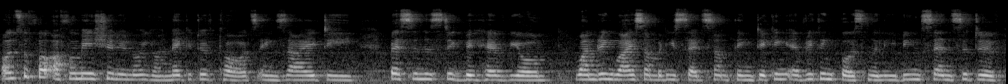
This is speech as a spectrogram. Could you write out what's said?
also for affirmation you know your negative thoughts anxiety pessimistic behavior wondering why somebody said something taking everything personally being sensitive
